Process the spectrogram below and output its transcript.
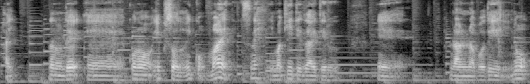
はい。なので、えーこのエピソードの1個前にですね、今聞いていただいている、えーランラボデイリーの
